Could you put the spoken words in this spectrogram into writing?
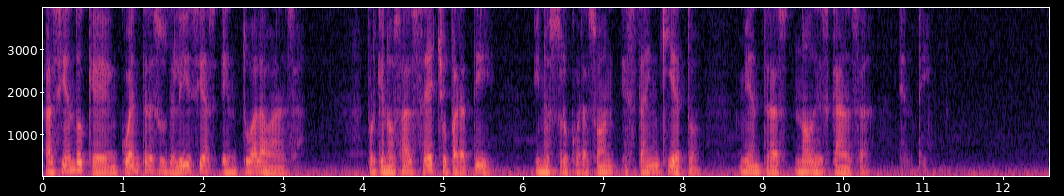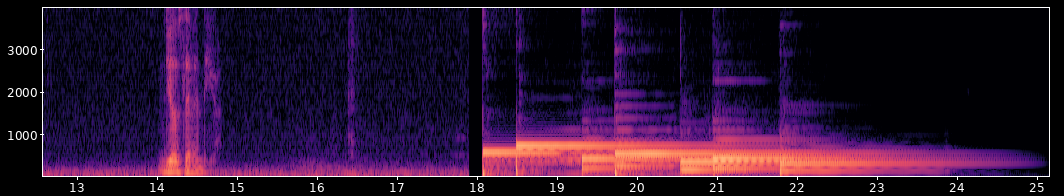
haciendo que encuentre sus delicias en tu alabanza, porque nos has hecho para ti y nuestro corazón está inquieto mientras no descansa en ti. Dios le bendiga.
